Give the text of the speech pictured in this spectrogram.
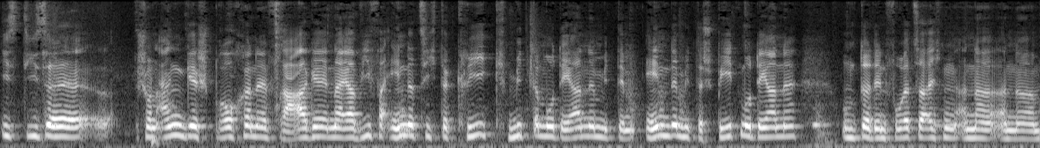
ist diese schon angesprochene Frage, naja, wie verändert sich der Krieg mit der Moderne, mit dem Ende, mit der Spätmoderne unter den Vorzeichen einer, einer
